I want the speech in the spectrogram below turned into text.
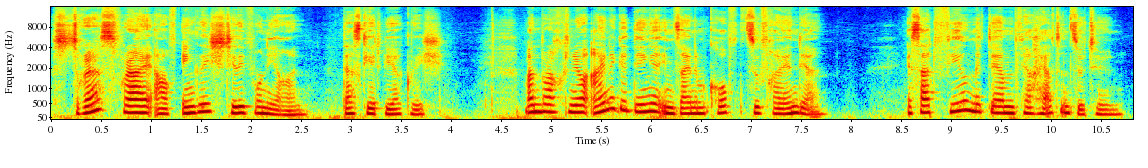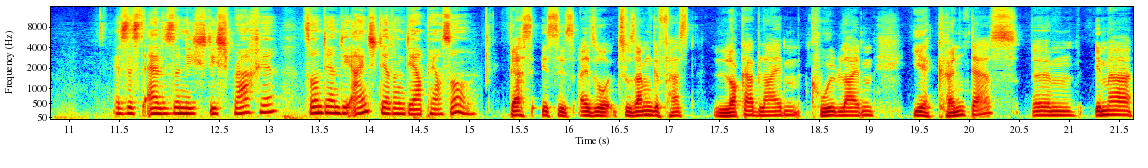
Stressfrei auf Englisch telefonieren. Das geht wirklich. Man braucht nur einige Dinge in seinem Kopf zu verändern. Es hat viel mit dem Verhalten zu tun. Es ist also nicht die Sprache, sondern die Einstellung der Person. Das ist es. Also zusammengefasst, locker bleiben, cool bleiben. Ihr könnt das ähm, immer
